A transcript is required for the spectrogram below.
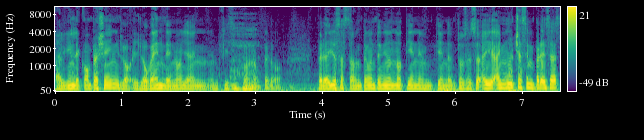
alguien le compra a Shane y lo, y lo vende, ¿no? Ya en, en físico. ¿no? Pero, pero ellos, hasta donde tengo entendido, no tienen tienda. Entonces, hay, hay muchas empresas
